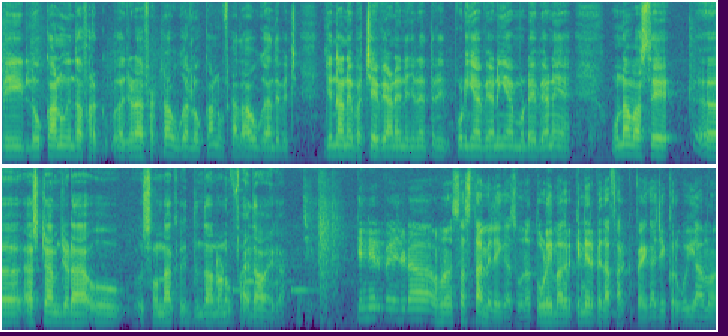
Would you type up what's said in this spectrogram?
ਵੀ ਲੋਕਾਂ ਨੂੰ ਇਹਦਾ ਫ਼ਰਕ ਜਿਹੜਾ ਇਫੈਕਟ ਆਊਗਾ ਲੋਕਾਂ ਨੂੰ ਫਾਇਦਾ ਹੋਊਗਾ ਇਹਦੇ ਵਿੱਚ। ਜਿਨ੍ਹਾਂ ਨੇ ਬੱਚੇ ਵਿਆਹਣੇ ਨੇ ਜਿਹਨੇ ਕੁੜੀਆਂ ਵਿਆਹਣੀਆਂ ਮੁੰਡੇ ਵਿਆਹਣੇ ਆ ਉਹਨਾਂ ਵਾਸਤੇ ਇਸ ਟਾਈਮ ਜਿਹੜਾ ਉਹ ਸੋਨਾ ਖਰੀਦਣ ਦਾ ਉਹਨਾਂ ਨੂੰ ਫਾਇਦਾ ਹੋਏਗਾ। ਜੀ। ਕਿੰਨੇ ਰੁਪਏ ਜਿਹੜਾ ਹੁਣ ਸਸਤਾ ਮਿਲੇਗਾ ਸੋਨਾ? ਤੋਲੇ ਮਗਰ ਕਿੰਨੇ ਰੁਪਏ ਦਾ ਫ਼ਰਕ ਪਏਗਾ? ਜੇਕਰ ਕੋਈ ਆਮ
